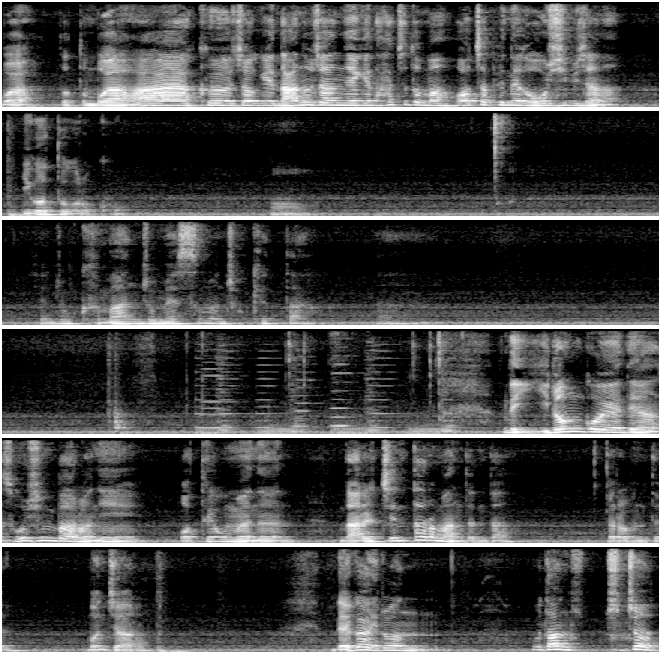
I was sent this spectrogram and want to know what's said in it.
뭐 뭐야? 너 또 뭐야? 아 그 저기 나누자는 얘기는 하지도 마. 어차피 내가 50이잖아. 이것도 그렇고. 어. 좀 그만 좀 했으면 좋겠다. 아. 근데 이런 거에 대한 소신 발언이 어떻게 보면은 나를 찐따로 만든다? 여러분들. 뭔지 알아? 내가 이런 어, 난 진짜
